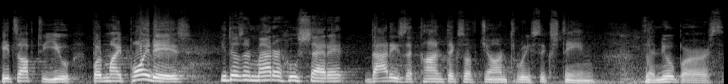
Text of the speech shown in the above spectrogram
It's up to you. But my point is, it doesn't matter who said it. That is the context of John 3:16, the new birth,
